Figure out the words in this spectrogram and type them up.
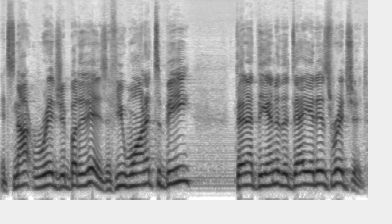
It's not rigid, but it is. If you want it to be, then at the end of the day, it is rigid.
